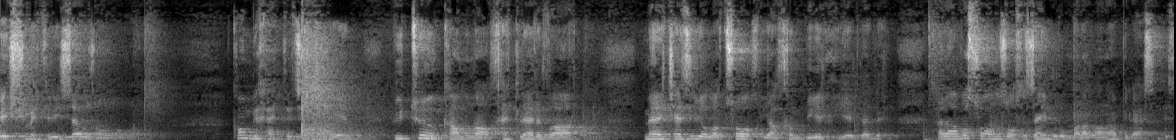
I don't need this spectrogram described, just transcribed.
5 metr isə uzunluğu. Kombi xətti çəkilib, bütün kommunal xətləri var. Mərkəzi yola çox yaxın bir yerdədir. Əlavə sualınız olsa zəng vurub maraqlana bilərsiniz.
